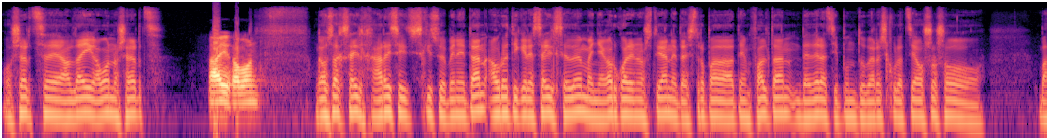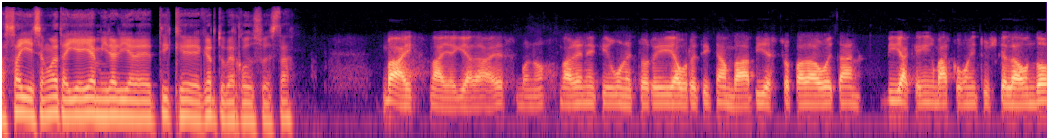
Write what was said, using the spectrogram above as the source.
osertze aldai, gabon, osertz? Bai, gabon. Gauzak zail jarri zaizkizu benetan, aurretik ere zail zeuden, baina gaurkoaren ostean eta estropada daten faltan, bederatzi puntu berreskuratzea oso oso bazaia izango da, eta iaia mirariaretik eh, gertu beharko duzu ez da? Bai, bai, egia da, ez. Bueno, bagenek igun etorri aurretikan, ba, bi estropada hauetan, biak egin barko genituzkela ondo,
